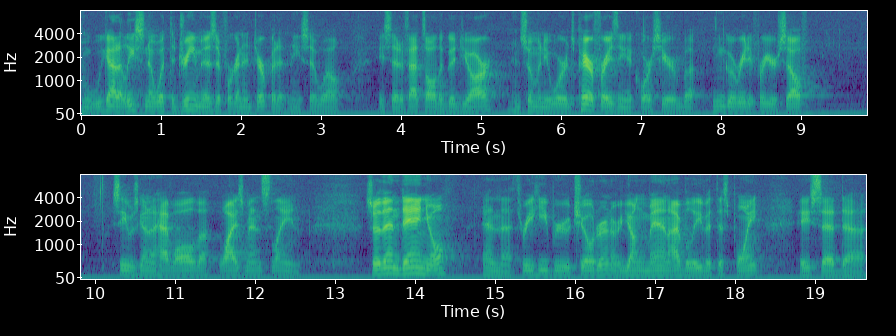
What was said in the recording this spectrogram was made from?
we got to at least know what the dream is if we're going to interpret it. And he said, Well, he said, if that's all the good you are, in so many words, paraphrasing, of course, here, but you can go read it for yourself. See, he was going to have all the wise men slain. So then Daniel and the three Hebrew children, or young men, I believe, at this point, he said uh,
